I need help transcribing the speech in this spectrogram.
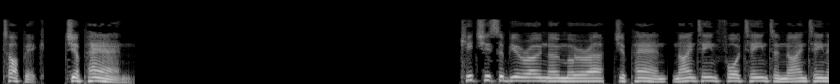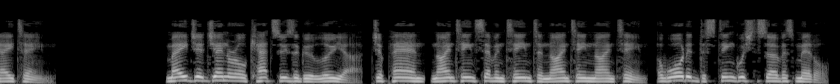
Topic: Japan. Kichisaburo Nomura, Japan 1914 to 1918. Major General Katsuzagu Luya, Japan 1917 to 1919, awarded Distinguished Service Medal.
